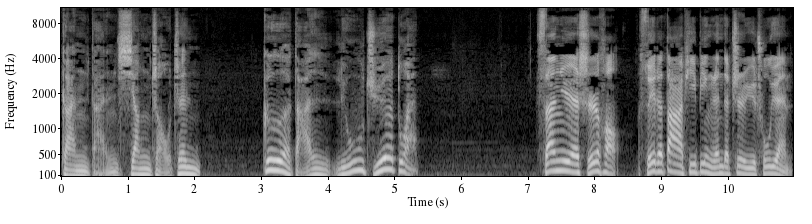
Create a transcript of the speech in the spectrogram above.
肝胆相照真，割胆留决断。三月十号，随着大批病人的治愈出院，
